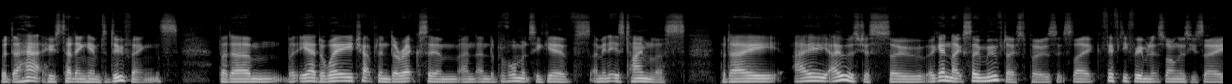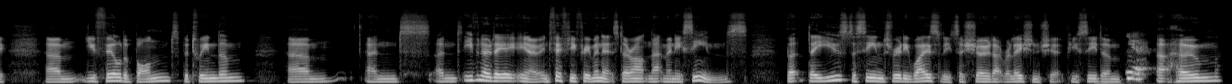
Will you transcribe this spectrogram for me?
with the hat who's telling him to do things. But um, but yeah, the way Chaplin directs him and, and the performance he gives, I mean, it is timeless. But I I I was just so again like so moved. I suppose it's like 53 minutes long, as you say. Um, you feel the bond between them. Um, and and even though they you know in 53 minutes there aren't that many scenes but they use the scenes really wisely to show that relationship. You see them yeah. at home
